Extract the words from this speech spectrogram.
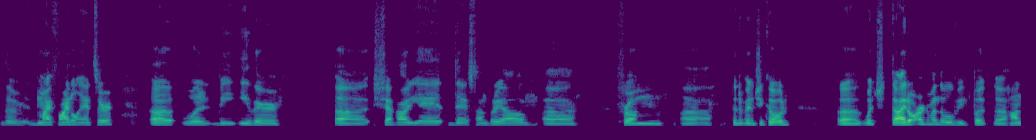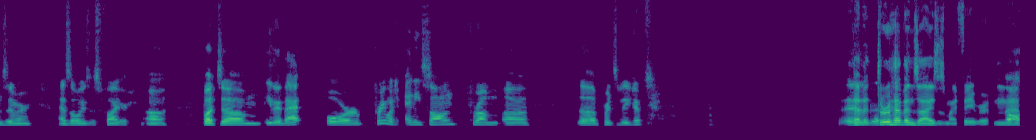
the my final answer uh would be either uh Chevalier de Sangreal uh from uh the Da Vinci Code, uh which I don't recommend the movie, but uh, Hans Zimmer as always is fire. Uh, but um either that or pretty much any song from uh the Prince of Egypt. Uh, Heaven, that- Through Heaven's Eyes is my favorite, Oh,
